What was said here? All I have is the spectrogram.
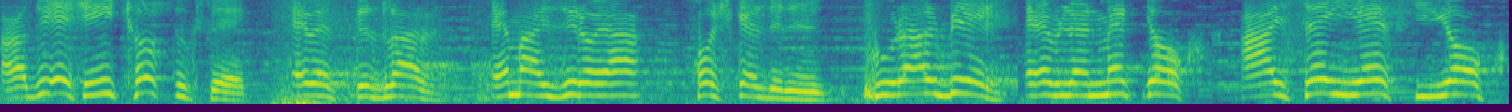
Adı eşiği çok yüksek. Evet kızlar, MI Zero'ya hoş geldiniz. Kural 1, evlenmek yok. I say yes yok.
